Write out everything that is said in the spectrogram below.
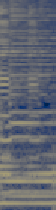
oh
